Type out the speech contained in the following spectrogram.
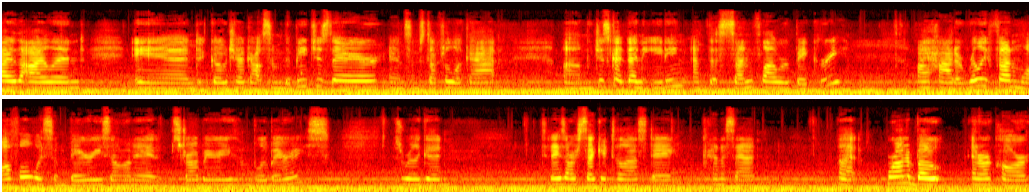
Side of the island and go check out some of the beaches there and some stuff to look at. Um, we just got done eating at the Sunflower Bakery. I had a really fun waffle with some berries on it, strawberries and blueberries. It was really good. Today's our second to last day. Kind of sad, but we're on a boat in our car.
